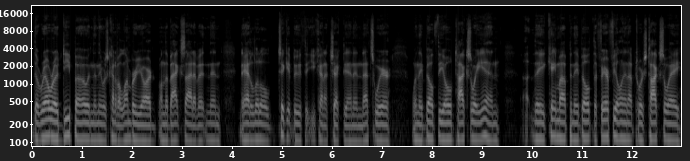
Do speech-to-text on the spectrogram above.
the railroad depot, and then there was kind of a lumber yard on the back side of it, and then they had a little ticket booth that you kind of checked in, and that's where when they built the old Toxaway Inn, uh, they came up and they built the Fairfield Inn up towards Toxaway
